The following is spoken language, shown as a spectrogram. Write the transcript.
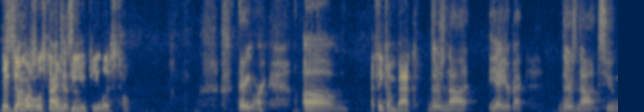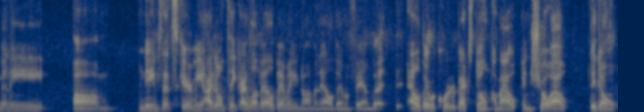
Yeah, Gilmore's So, listed I on just- the PUP list. Oh. There you are. Um, I think I'm back. there's not yeah you're back there's not too many um names that scare me i don't think i love alabama you know i'm an alabama fan but alabama quarterbacks don't come out and show out they don't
